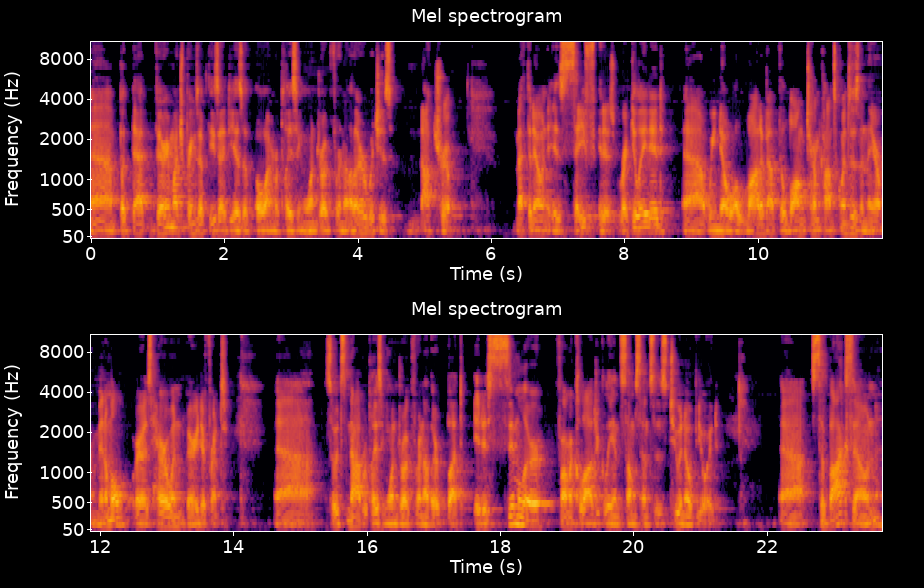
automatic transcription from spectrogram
uh, but that very much brings up these ideas of, oh, I'm replacing one drug for another, which is not true. Methadone is safe, it is regulated, uh, we know a lot about the long term consequences and they are minimal, whereas heroin, very different. Uh, so it's not replacing one drug for another, but it is similar pharmacologically in some senses to an opioid. Uh, Suboxone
